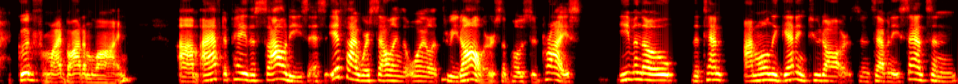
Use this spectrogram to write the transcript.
good for my bottom line. Um, I have to pay the Saudis as if I were selling the oil at three dollars, the posted price, even though the ten I'm only getting two dollars and seventy cents, and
